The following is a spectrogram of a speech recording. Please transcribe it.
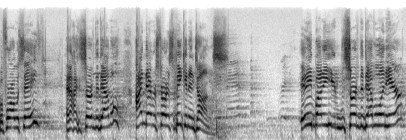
Before I was saved and I served the devil, I never started speaking in tongues. Anybody serve the devil in here?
